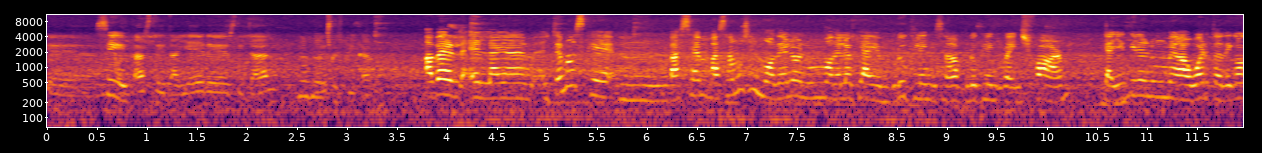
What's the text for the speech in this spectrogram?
eh, Sí. talleres y tal. ¿Puedes explicarlo? A ver, el, el tema es que mm, base- basamos el modelo en un modelo que hay en Brooklyn, que se llama Brooklyn Range Farm, que allí tienen un mega huerto, digo,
